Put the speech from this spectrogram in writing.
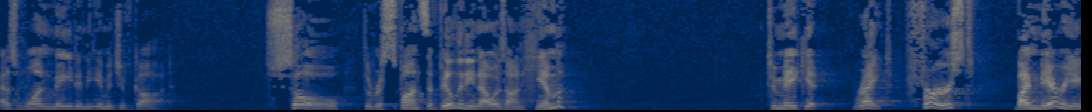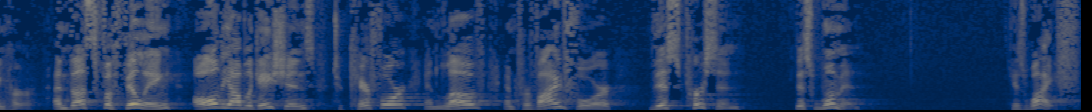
as one made in the image of God. So the responsibility now is on him to make it right. First, by marrying her and thus fulfilling all the obligations to care for and love and provide for this person, this woman, his wife.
